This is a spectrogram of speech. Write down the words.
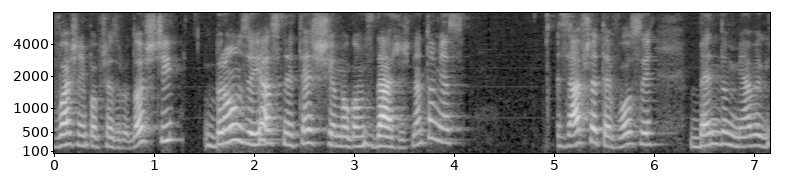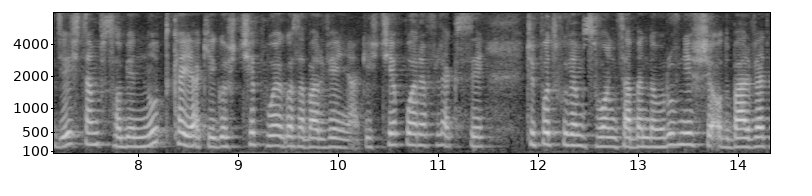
właśnie poprzez rudości. Brązy jasne też się mogą zdarzyć, natomiast zawsze te włosy będą miały gdzieś tam w sobie nutkę jakiegoś ciepłego zabarwienia, jakieś ciepłe refleksy, czy pod wpływem słońca będą również się odbarwiać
